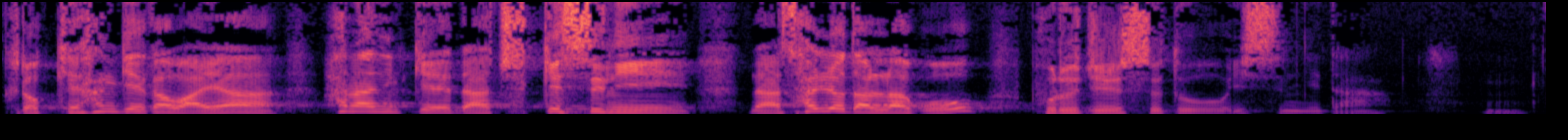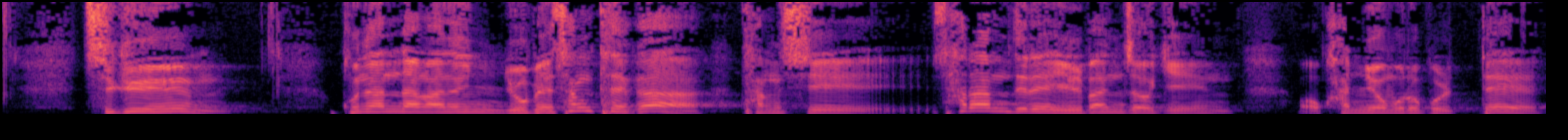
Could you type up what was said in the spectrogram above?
그렇게 한계가 와야 하나님께 나 죽겠으니 나 살려달라고 부르질 수도 있습니다. 지금 고난당하는 욥의 상태가 당시 사람들의 일반적인 어, 관념으로 볼 때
